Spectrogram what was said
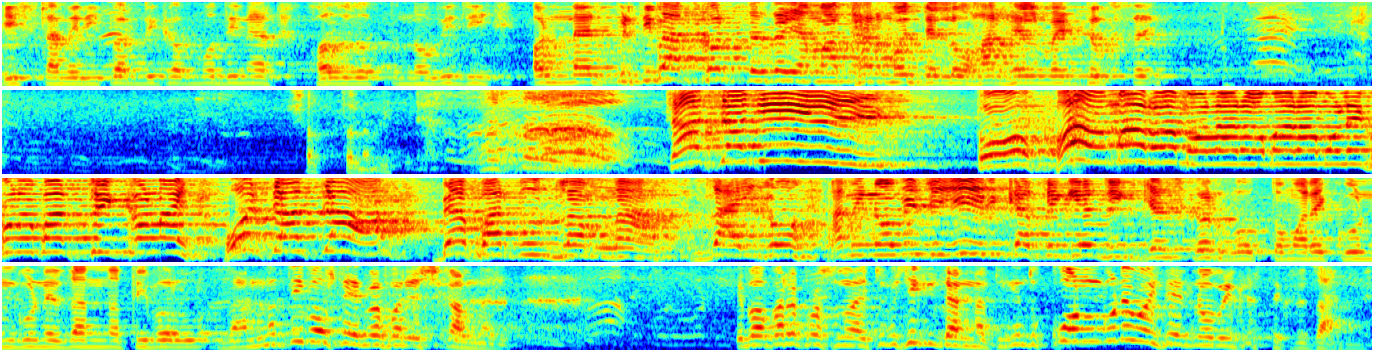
ইসলামী রিপাবলিক অফ মদিনার হজরত নবীজি অন্যায়ের প্রতিবাদ করতে যাইয়া মাথার মধ্যে লোহার হেলমেট ঢুকছে। সত্য না মিথ্যা? চাচাজি! তো আমার আমল আর আমার আমলে কোনো পার্থক্য নাই। ও চাচা ব্যাপার বুঝলাম না। যাই গো আমি নবীজির কাছে গিয়ে জিজ্ঞেস করব তোমারে কোন গুণে জান্নাতি বলল? জান্নাতি বলছে এ ব্যাপারে ইস্কাল নাই। এ ব্যাপারে প্রশ্ন নাই তুমি ঠিকই জান্নাতি কিন্তু কোন গুণে বলছে নবীর কাছ থেকে একটু জানবে।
